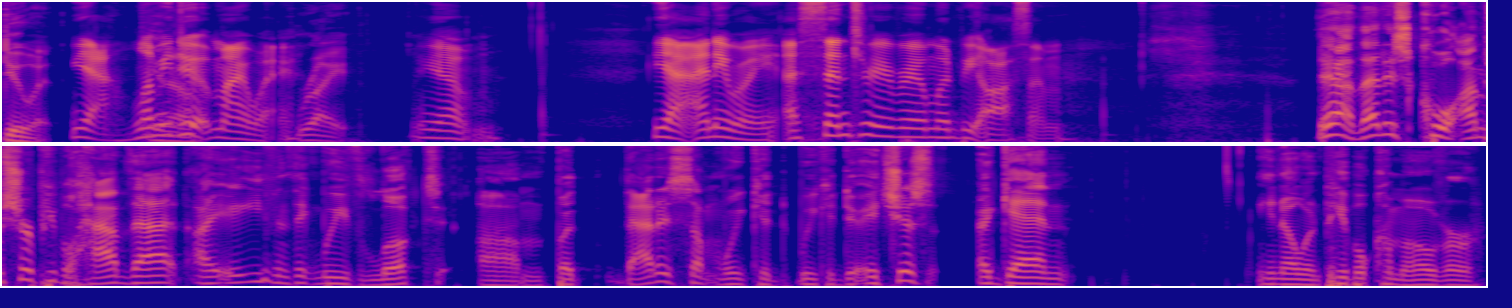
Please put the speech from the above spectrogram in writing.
do it. Yeah, let You me do it my way. Right. Yeah. Yeah, anyway, a sensory room would be awesome. Yeah, that is cool. I'm sure people have that. I even think we've looked, um, but that is something we could we could do. It's just again, you know, when people come over,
